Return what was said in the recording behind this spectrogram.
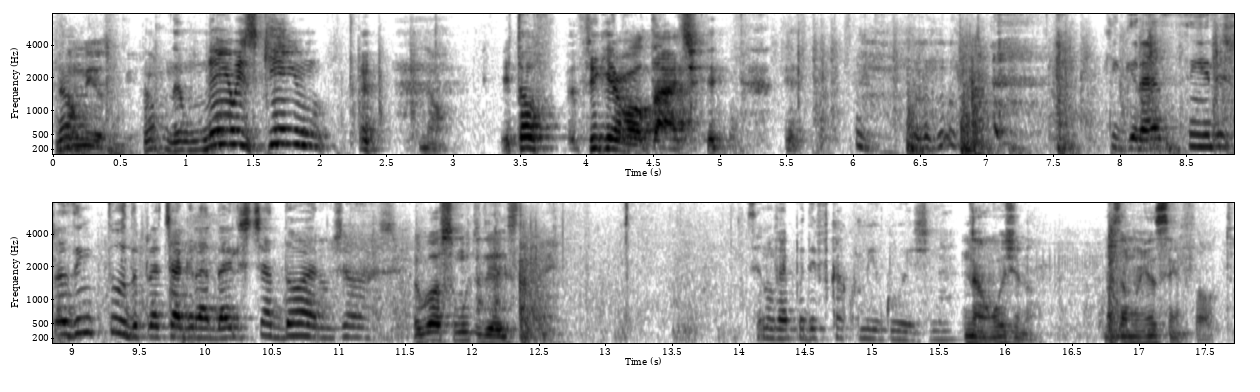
não, mesmo. Não, não, nem um esquinho. Não. Então, fiquem à vontade. Que gracinha, eles fazem tudo pra te agradar. Eles te adoram, Jorge. Eu gosto muito deles também. Você não vai poder ficar comigo hoje, né? Não, hoje não. Mas amanhã sem falta.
